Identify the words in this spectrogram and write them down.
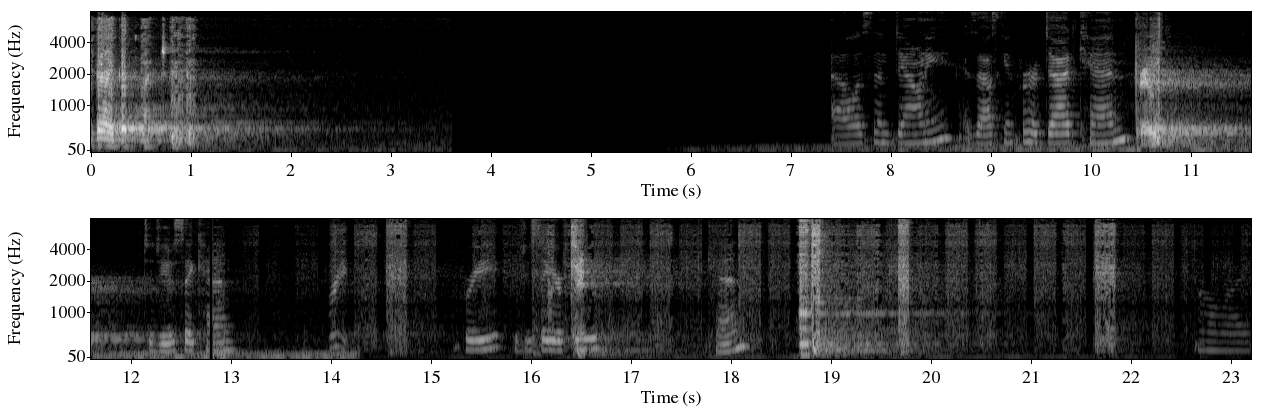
Very good question. Allison Downey is asking for her dad, Ken. Did you say Ken? Free. Free? Did you say you're free? Ken? All right.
